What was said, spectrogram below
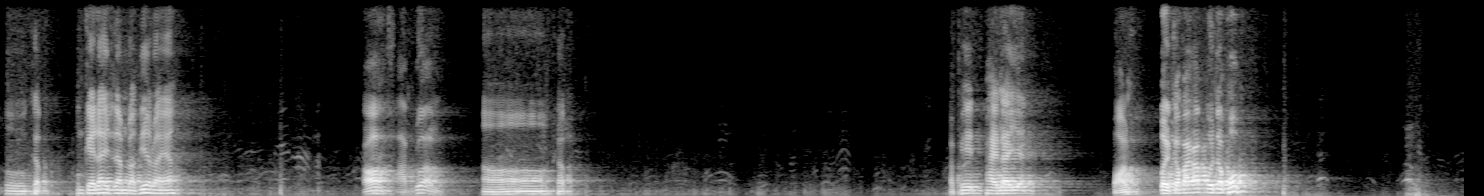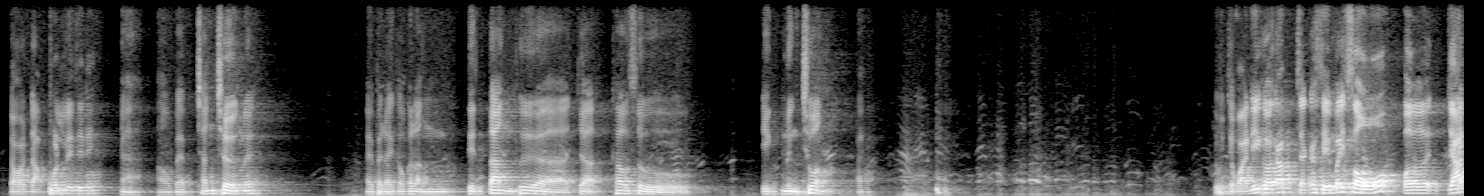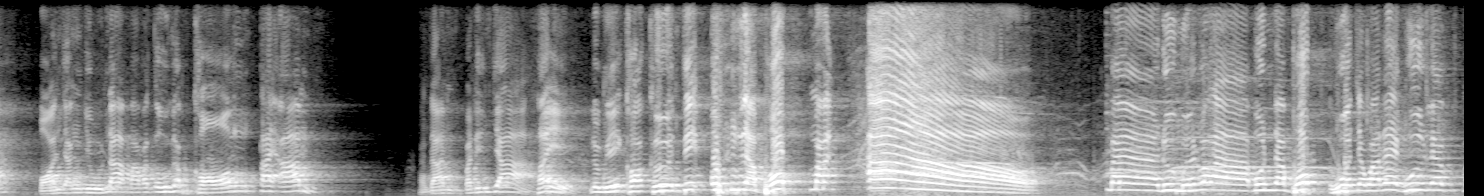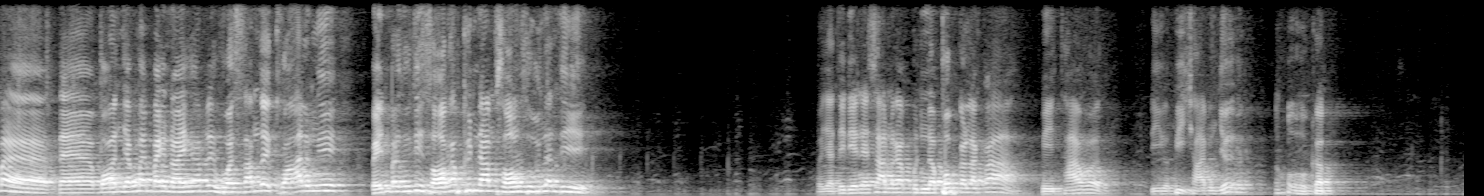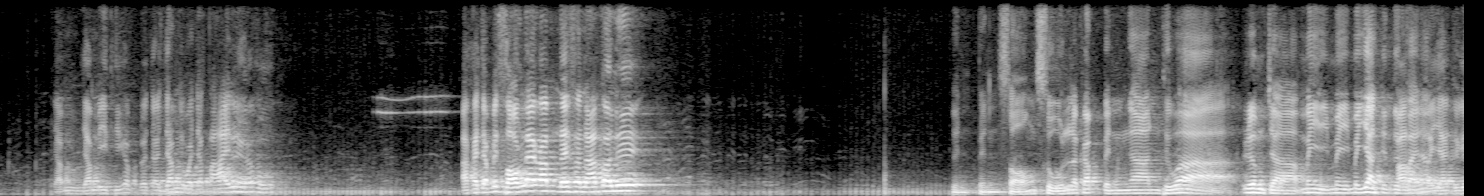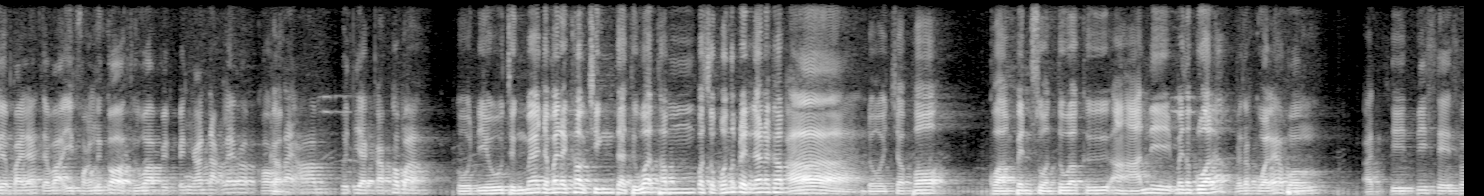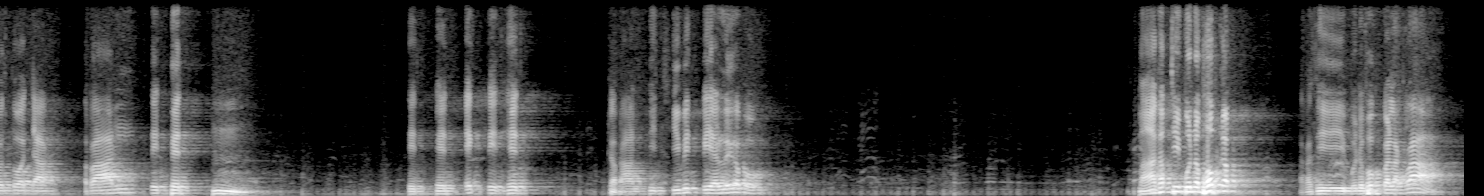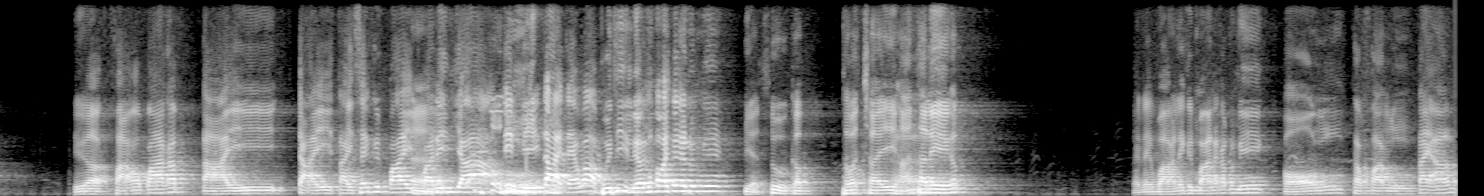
โอ้ครับคุณแกได้ลำดับที่อะไรอะ อ๋อสามร่วม อ๋อครับ ประเภทภายในอะบอลเปิดเข้ามาครับบุญภพจอดับพ้นเลยทีนี้อะเอาแบบชั้นเชิงเลย ไม่เป็นไรเขากำลังติดตั้งเพื่อจะเข้าสู่อีกหนึ่งช่วง ดูจังหวะนี้ก่อนครับจากเกษมไม่โส เปิดยัดบอลยังอยู่หน้าปากประตูครับของใต้อาร์ม ทางด้านปริญญาให้ลูกนี้ขอคืนที่อุณภพมาอ้าวแม่ดูเหมือนว่าบุญนภพหัวจังหวะแรกวืดแล้วแม่แต่บอลยังไม่ไปไหนครับเลยหัวซ้ำด้วยขวาลูกนี้ เป็นประตูที่สองครับขึ้นนำสองศูนย์ทันทีก็อย่างที่เรียนให้ทราบนะครับบุญนภพกำลังกล้าฝีเท้าก็ดีกว่าพี่ชายมันเยอะครับโอ้โหครับย้ำย้ำอีกทีครับเราจะย้ำจนกว่าจะตายเลยครับผม อาจจะเป็นสองแล้วครับในสนามตอนนี้ เป็นเป็นสองศูนย์แล้วครับ เป็นงานถือว่าเริ่มจะไม่ไม่ไม่ยากจนเกินไปอะแล้ว ไม่ยากจนเกินไปแล้วแต่ว่าอีกฝั่งหนึ่งก็ถือว่าเป็นเป็นงานหนักแล้วครับของครับ ใต้อาร์มเพื่อที่จะกลับเข้ามาโกดิวถึงแม้จะไม่ได้เข้าชิง แต่ถือว่าทำประสบผลสำเร็จแล้วนะครับ อ่าโดยเฉพาะความเป็นส่วนตัวคืออาหารนี่ไม่ต้องกลัวแล้ว ไม่ต้องกลัวแล้วครับผมอาชีพพิเศษส่วนตัวจากร้านติดเผ็ดอืม ติดเผ็ดเอ็กติดเผ็ดครับการผิดชีวิตเปลี่ยนเลยครับผม มาครับที่บุญภพครับแล้วก็ที่บุญภพกำลังล่าเดือกฝากออกมาครับไต่ใจไต่เส้นขึ้นไปเออปริญญาโอ้โหดิ้นหนีได้แต่ว่าพื้นที่เหลือน้อยเลยลูกนี้เบียดสู้กับธวัชชัยหานทะเลครับไม่ได้วางเลยขึ้นมานะครับตรงนี้ของทางฝั่งใต้อาร์ม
